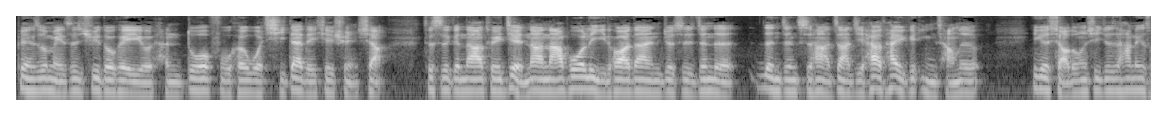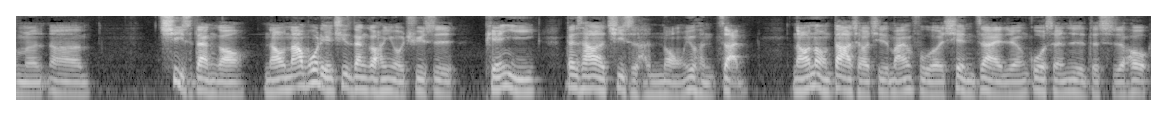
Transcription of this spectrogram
变成说每次去都可以有很多符合我期待的一些选项，这是跟大家推荐。那拿坡里的话，当然就是真的认真吃它的炸鸡，还有它有一个隐藏的一个小东西，就是它那个什么呃。气死蛋糕，然后拿坡里的气死蛋糕很有趣，是便宜，但是它的起司很浓又很赞，然后那种大小其实蛮符合现在人过生日的时候，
